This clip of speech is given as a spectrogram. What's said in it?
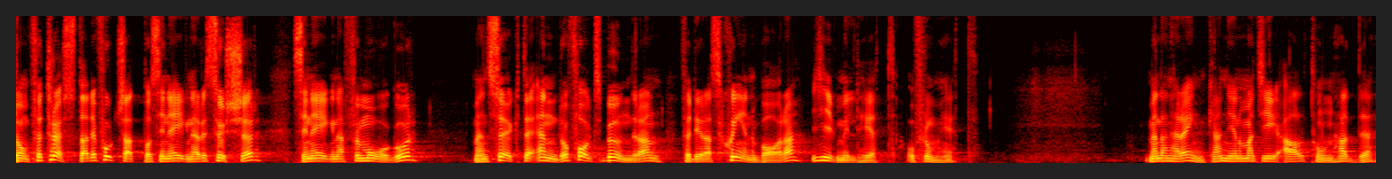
De förtröstade fortsatt på sina egna resurser, sina egna förmågor, men sökte ändå folks beundran för deras skenbara givmildhet och fromhet. Men den här änkan, genom att ge allt hon hade,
